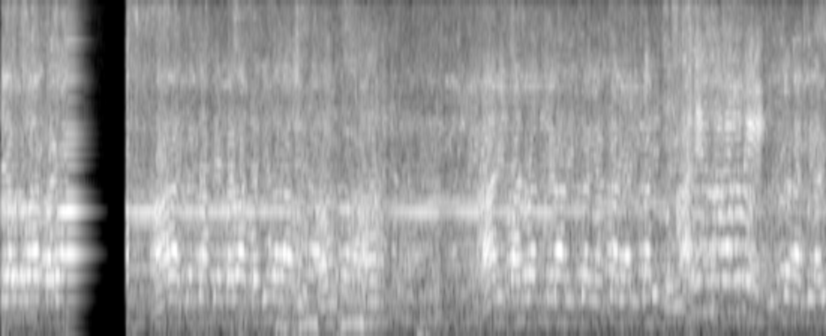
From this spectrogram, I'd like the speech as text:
बरोबर महाराष्ट्र चॅम्पियन सचिन आणि पांडुरंग मेला यांचा या ठिकाणी सुंदर गाडी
